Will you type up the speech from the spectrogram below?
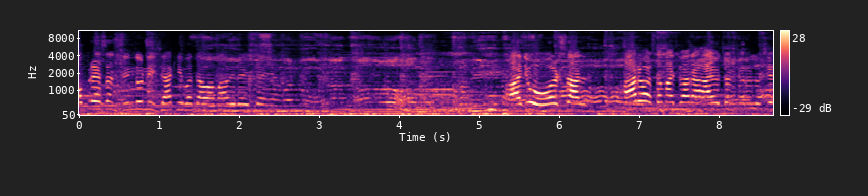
ઓપરેશન સિંધુની ઝાંખી બતાવવામાં આવી રહી છે આજુ વરસાદ ખારવા સમાજ દ્વારા આયોજન કરેલું છે.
